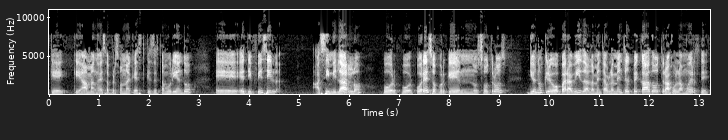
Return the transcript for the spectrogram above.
que, que aman a esa persona que, que se está muriendo, eh, es difícil asimilarlo por, por, por eso, porque nosotros, Dios nos creó para vida, lamentablemente el pecado trajo la muerte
